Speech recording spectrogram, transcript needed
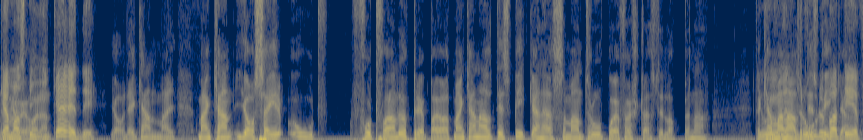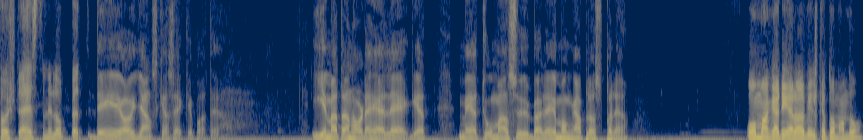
Kan man spika Eddie? Ja, det kan man. man kan, jag säger ord, fortfarande upprepar jag att man kan alltid spika en häst som man tror på är första i loppen. Det jo, kan man alltid tror du spika. på att det är första hästen i loppet? Det är jag ganska säker på att det är. I och med att han har det här läget med Thomas Uber. Det är många plus på det. Om man garderar, vilka tar man då?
